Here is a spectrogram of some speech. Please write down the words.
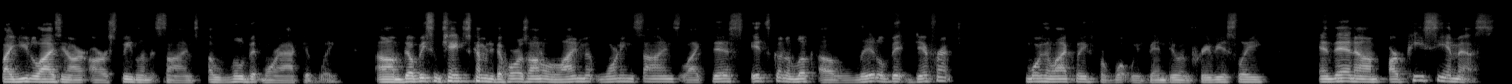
by utilizing our, our speed limit signs a little bit more actively. Um, there'll be some changes coming to the horizontal alignment warning signs like this. It's going to look a little bit different, more than likely, for what we've been doing previously. And then um, our PCMS,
